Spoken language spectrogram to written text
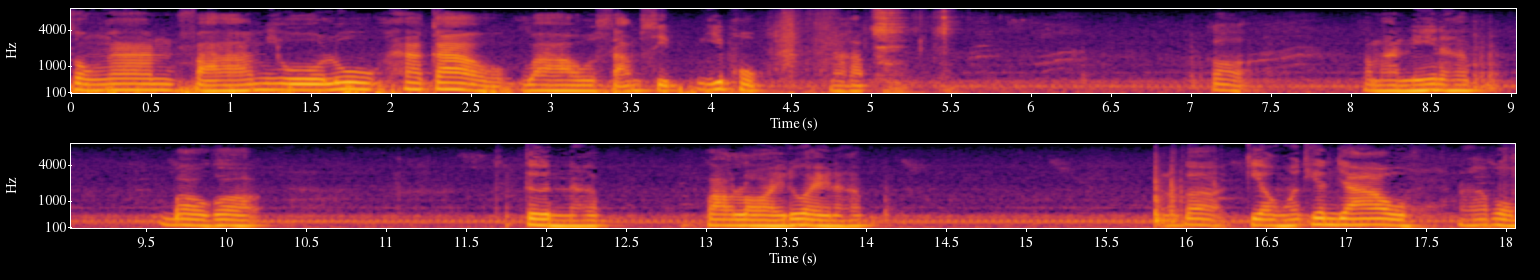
ส่งงานฝามิโอลูก 59 วาล์ว30 26 นะครับ ก็ประมาณนี้นะครับ เบ้าก็ตื่นนะครับ วาล์วลอยด้วยนะครับ แล้วก็เกี่ยวหัวเทียนยาวนะครับผม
